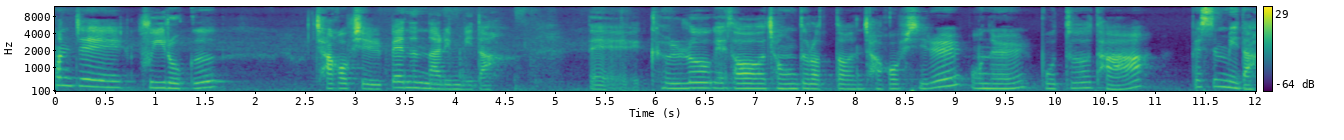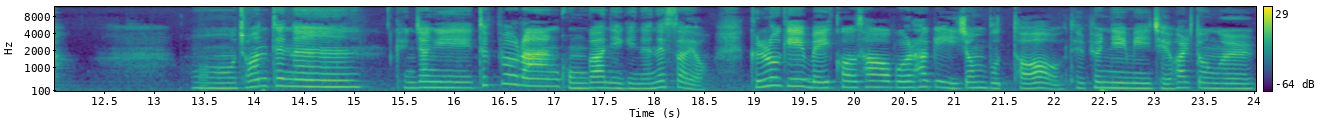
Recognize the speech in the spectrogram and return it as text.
번째 브이로그 작업실 빼는 날입니다. 네, 글룩에서 정들었던 작업실을 오늘 모두 다 뺐습니다. 어, 저한테는 굉장히 특별한 공간이기는 했어요. 글룩이 메이커 사업을 하기 이전부터 대표님이 제 활동을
